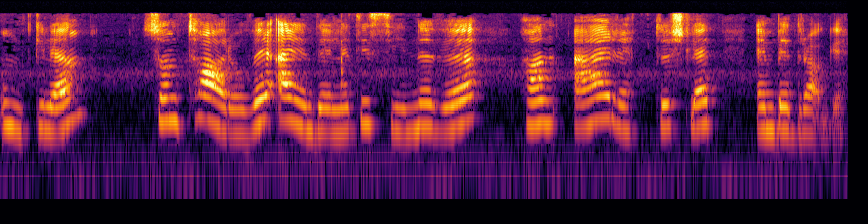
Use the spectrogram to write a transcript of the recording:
onkelen som tar over eiendelene til sin nevø, han er rett og slett en bedrager.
